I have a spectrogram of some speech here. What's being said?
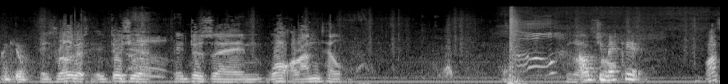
thank you. It's really good. It does your, it does um, water and health. There's How did you make it? What?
